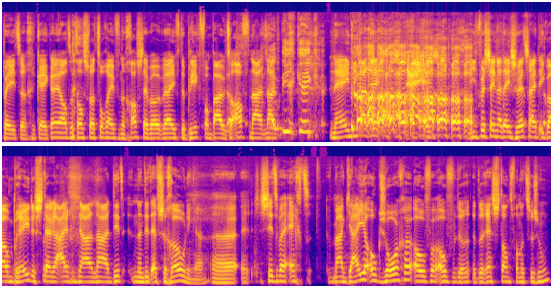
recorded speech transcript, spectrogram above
Peter, gekeken? Hè, Altijd als we toch even een gast hebben, wij even de blik van buitenaf naar... naar Heb je niet gekeken? nee, niet, naar, nee, niet per se naar deze wedstrijd. Ik wou een brede stellen eigenlijk naar, naar, dit, naar dit FC Groningen. Eh, zitten we echt... Maak jij je ook zorgen over, over de, de reststand van het seizoen?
